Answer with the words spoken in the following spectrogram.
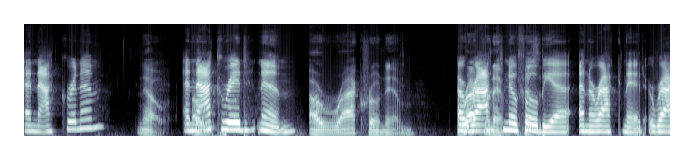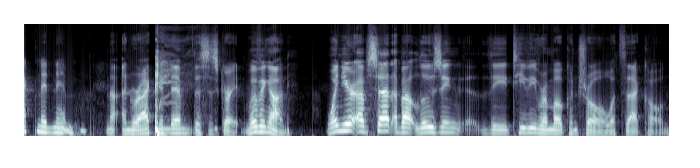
An acronym? No. An A- acronym. Arachronym. Arachronym, Arachnophobia. An arachnid. Arachnonym. Not an this is great. Moving on. When you're upset about losing the TV remote control, what's that called?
